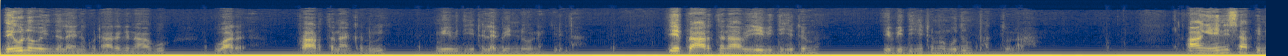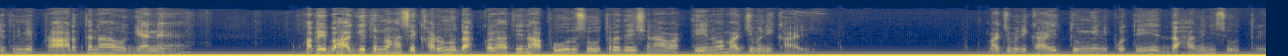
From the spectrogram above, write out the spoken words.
දෙව්ලොව ඉඳලා එනකොට අරගෙන ආපු වර ප්‍රාර්ථනා කරුවේ මේ විදිහට ලැබෙන්න ඕනේ කියලා. ඒ ප්‍රාර්ථනාව ඒ විදිහටම ඒ විදිහටම මුදුන්පත් වුණා. ආන් ඒ නිසා පින්නතුනි මේ ප්‍රාර්ථනාව ගැන අපේ භාග්‍යතුන් වහන්සේ කරුණු දක්වලා තියෙන අපූර්ව සූත්‍ර දේශනාවක් තියෙනවා මජ්ක්‍ධිම නිකායේ. මජ්ක්‍ධිම නිකායේ තුන්වෙනි පොතේ 10 වෙනි සූත්‍රය.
